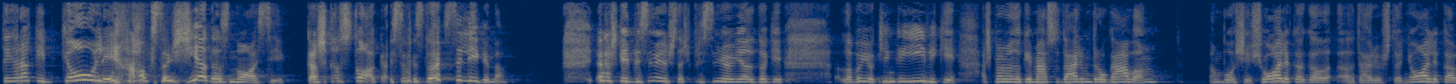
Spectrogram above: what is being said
tai yra kaip keuliai aukso žiedas nosį. Kažkas tokio, įsivaizduoju, silygina. Ir aš kaip prisimenu, aš prisimenu vieną tokį labai jokingą įvykį. Aš pamenu, kai mes su Darium draugavom, man buvo 16, gal Dariu 18,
